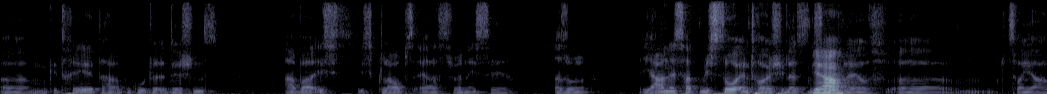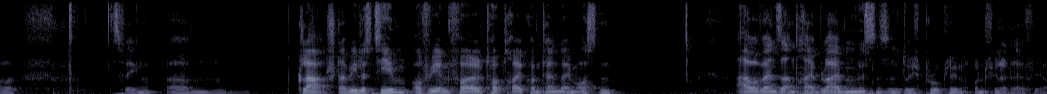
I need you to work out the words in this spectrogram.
ähm, gedreht, haben gute Additions. Aber ich, ich glaube es erst, wenn ich sehe. Also, Janis hat mich so enttäuscht die letzten ja. zwei Playoffs, äh, zwei Jahre. Deswegen, ähm, klar, stabiles Team, auf jeden Fall Top 3 Contender im Osten. Aber wenn sie an drei bleiben, müssen sie durch Brooklyn und Philadelphia.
